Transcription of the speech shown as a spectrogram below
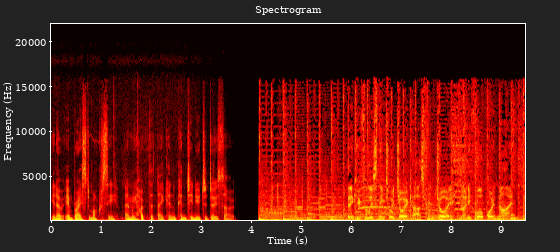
you know, embrace democracy, and we Mm. hope that they can continue to do so. Thank you for listening to a Joycast from Joy 94.9.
